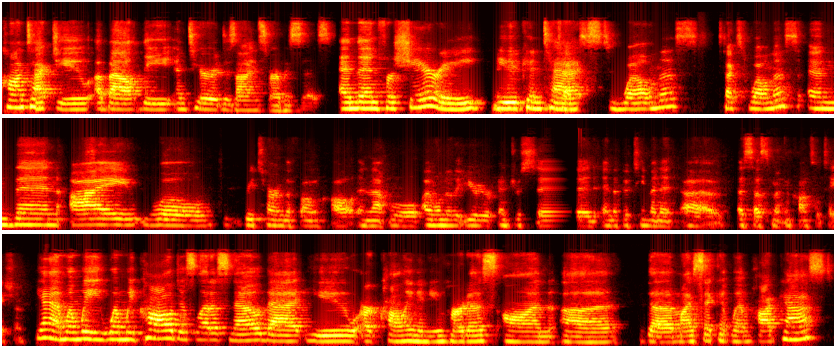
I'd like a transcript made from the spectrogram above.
contact you about the interior design services. And then for Sherry, you can text, text wellness, text wellness, and then I will return the phone call and that will I will know that you're interested in the 15 minute uh, assessment and consultation. Yeah, and when we when we call, just let us know that you are calling and you heard us on uh, the My Second Wind podcast,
